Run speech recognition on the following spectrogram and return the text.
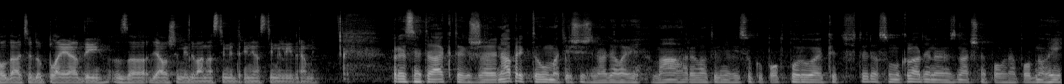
ho dáte do plejady s ďalšími 12-13 lídrami. Presne tak, takže napriek tomu ma teší, že naďalej má relatívne vysokú podporu, aj keď teda sú mu kladené značné polena pod nohy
